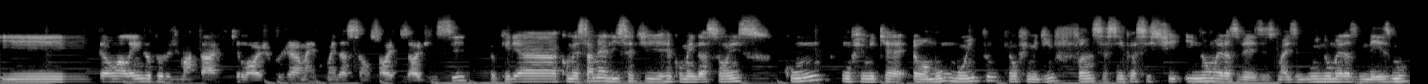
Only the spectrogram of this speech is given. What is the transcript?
E então, além do Duro de Matar, que lógico já é uma recomendação só o episódio em si, eu queria começar minha lista de recomendações com um filme que é, eu amo muito, que é um filme de infância, assim, que eu assisti inúmeras vezes, mas inúmeras mesmo,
